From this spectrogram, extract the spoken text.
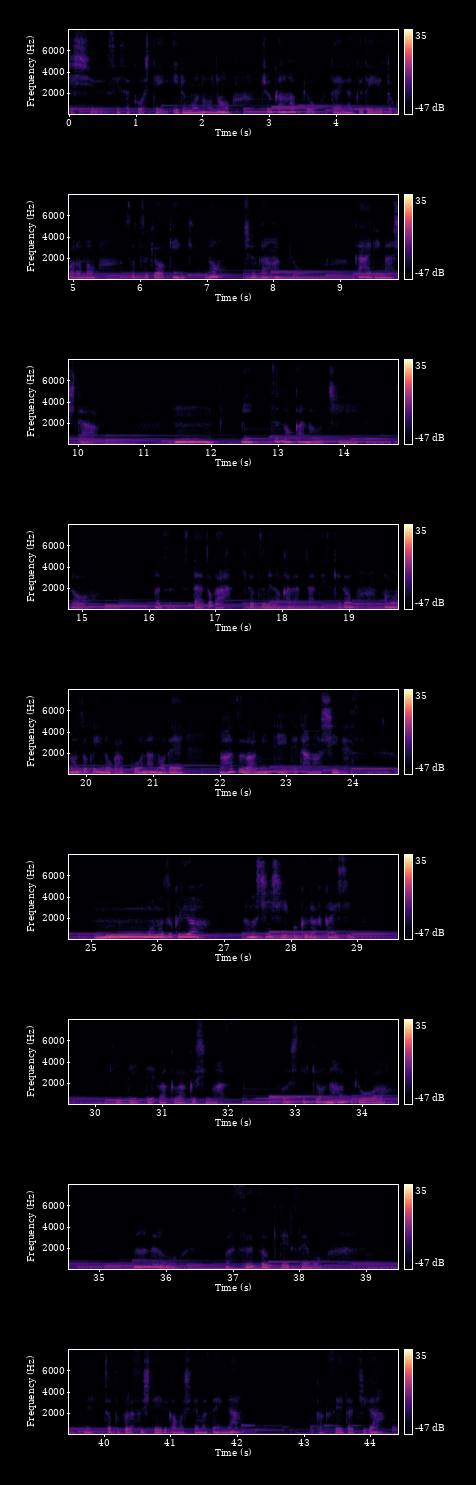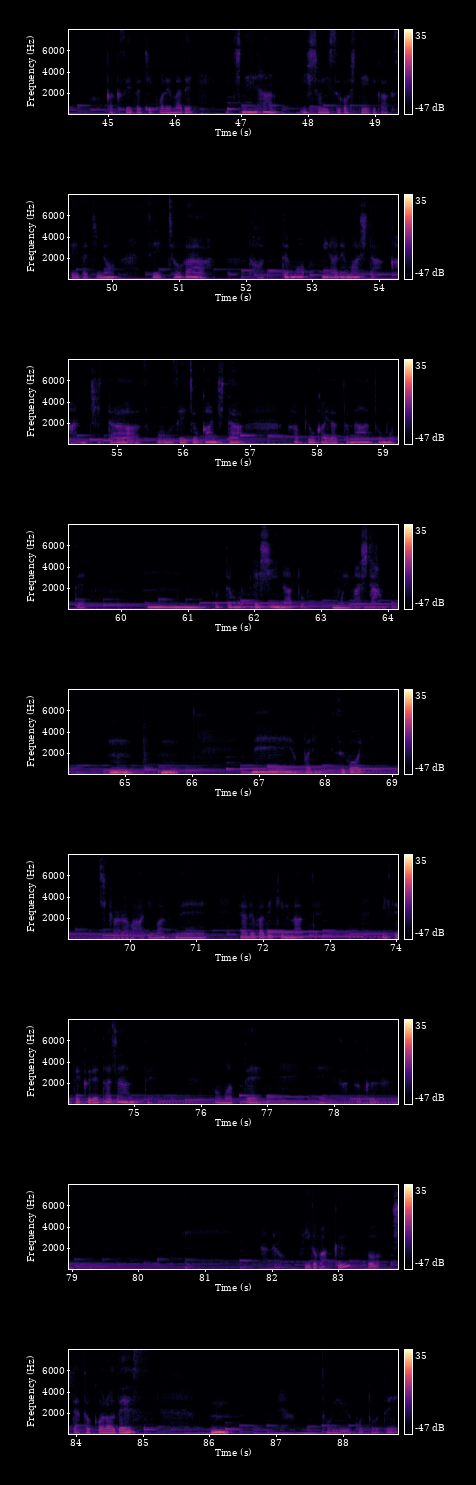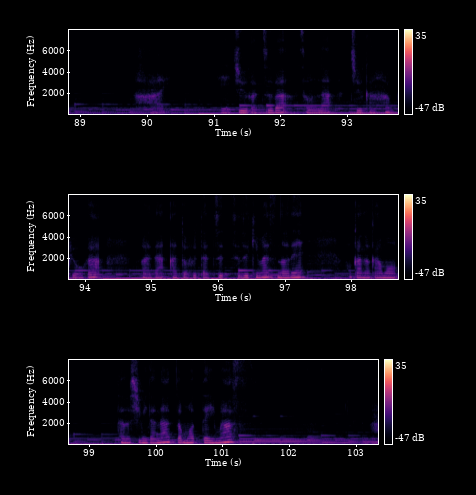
実習制作をしているものの中間発表大学でいうところの卒業研究の中間発表がありました。うん3つの科のうち今日まずスタートが1つ目の科だったんですけど、ま、ものづくりの学校なのでまずは見ていて楽しいです。うーんものづくりは楽しいし奥が深いし聞いていてワクワクします。そして今日の発表は何だろう、まあ、スーツを着ているせいもねちょっとプラスしているかもしれませんが学生たちが学生たちこれまで1年半一緒に過ごしている学生たちの成長がとっても見られました。感じた。その成長を感じた発表会だったなと思ってうんとっても嬉しいなと思いました。うんうん。ねえやっぱりすごい力はありますね。やればできるなって。見せてくれたじゃんって。思って、えー、早速、えー、なんだろうフィードバックをしたところです。うん。ということで、えー、10月はそんな中間発表がまだあと2つ続きますので他の科も楽しみだなと思っています。は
